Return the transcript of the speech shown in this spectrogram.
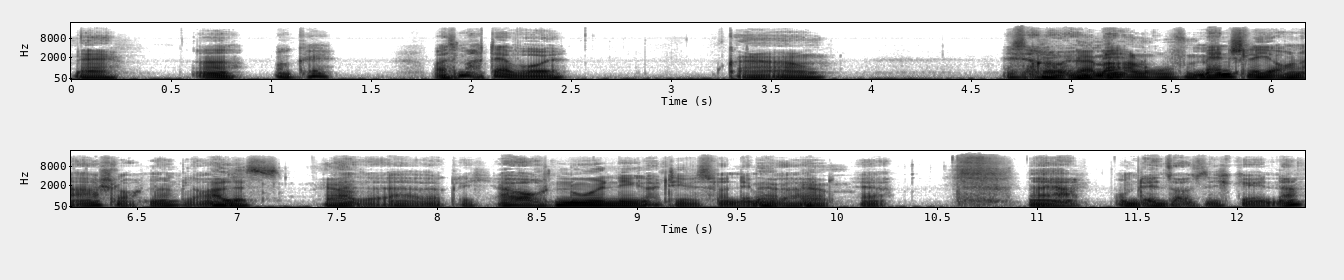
nee, Ah, okay. Was macht der wohl? keine Ahnung. Ist Können wir mal anrufen. menschlich auch ein Arschloch, ne? Glaub ich. Alles, ja. Also, ja, wirklich. Ich habe auch nur Negatives von dem Ja, gehört. Ja. Naja, um den soll es nicht gehen, ne?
